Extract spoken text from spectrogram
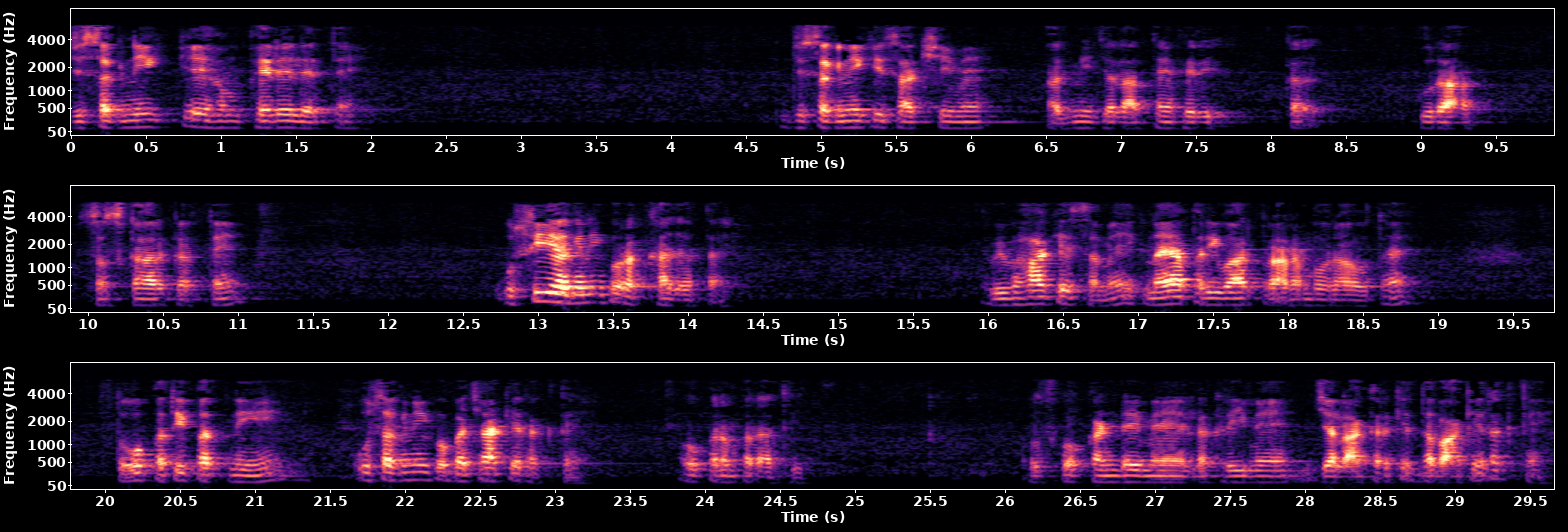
जिस अग्नि के हम फेरे लेते हैं, जिस अग्नि की साक्षी में अग्नि जलाते हैं, फिर पूरा संस्कार करते हैं, उसी अग्नि को रखा जाता है। विवाह के समय एक नया परिवार प्रारंभ हो रहा होता है तो वो पति पत्नी उस अग्नि को बचा के रखते हैं, वो परंपरा थी। उसको कंडे में, लकड़ी में जला करके दबा के रखते हैं।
